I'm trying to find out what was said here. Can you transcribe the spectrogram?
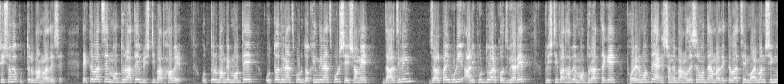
সেই সঙ্গে উত্তর বাংলাদেশে। দেখতে পাচ্ছেন মধ্যরাতে বৃষ্টিপাত হবে। উত্তরবঙ্গের মধ্যে উত্তর দিনাজপুর, দক্ষিণ দিনাজপুর, সেই সঙ্গে দার্জিলিং, জলপাইগুড়ি, আলিপুরদুয়ার, কোচবিহারে বৃষ্টিপাত হবে মধ্যরাত থেকে ভোরের মধ্যে। একই সঙ্গে বাংলাদেশের মধ্যে আমরা দেখতে পাচ্ছি ময়মনসিংহ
